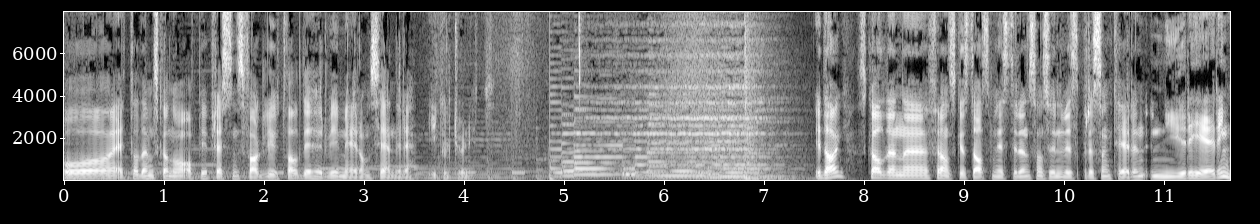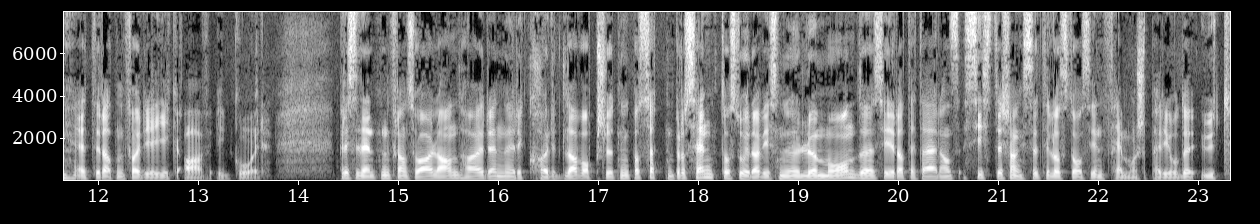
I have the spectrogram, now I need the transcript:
Og et av dem skal nå opp i pressens faglige utvalg. Det hører vi mer om senere i Kulturnytt. I dag skal den eh, franske statsministeren sannsynligvis presentere en ny regjering etter at den forrige gikk av i går. Presidenten Francois Hollande har en rekordlav oppslutning på 17% og storavisen Le Monde sier at dette er hans siste sjanse til å stå sin femårsperiode ut.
